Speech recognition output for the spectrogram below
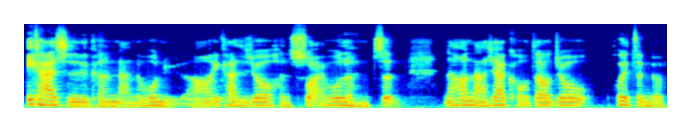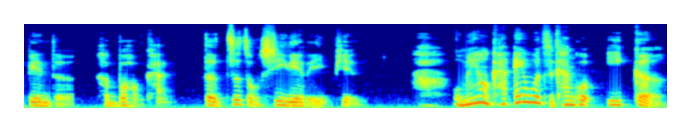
一开始可能男的或女的，然后一开始就很帅或者很正，然后拿下口罩就会整个变得很不好看的这种系列的影片。我没有看，哎、欸，我只看过一个。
